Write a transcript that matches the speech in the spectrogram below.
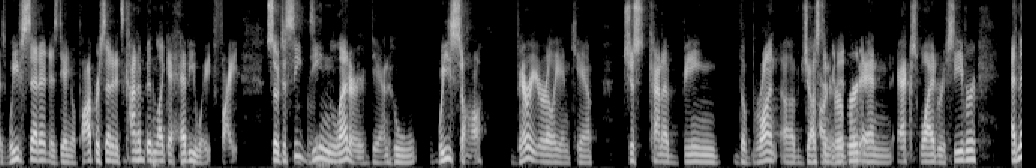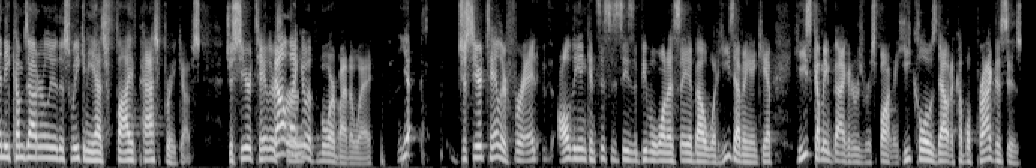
as we've said it, as Daniel Popper said it, it's kind of been like a heavyweight fight. So to see mm-hmm. Deane Leonard, Dan, who we saw very early in camp, just kind of being the brunt of Justin Targeted. Herbert and X wide receiver. And then he comes out earlier this week and he has five pass breakups. Ja'Sir Taylor Felt for- like it was more, by the way. yeah, Ja'Sir Taylor for ed- all the inconsistencies that people want to say about what he's having in camp, he's coming back and is responding. He closed out a couple practices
